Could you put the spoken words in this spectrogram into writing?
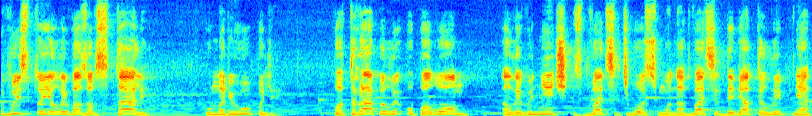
Вистояли в Азовсталі у Маріуполі, потрапили у полон, але в ніч з 28 на 29 липня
